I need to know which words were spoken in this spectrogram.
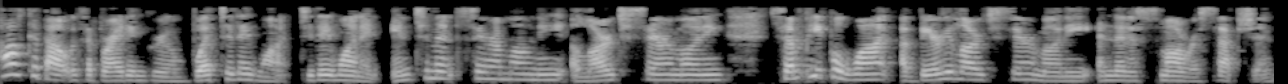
talk about with the bride and groom what do they want do they want an intimate ceremony a large ceremony some people want a very large ceremony and then a small reception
